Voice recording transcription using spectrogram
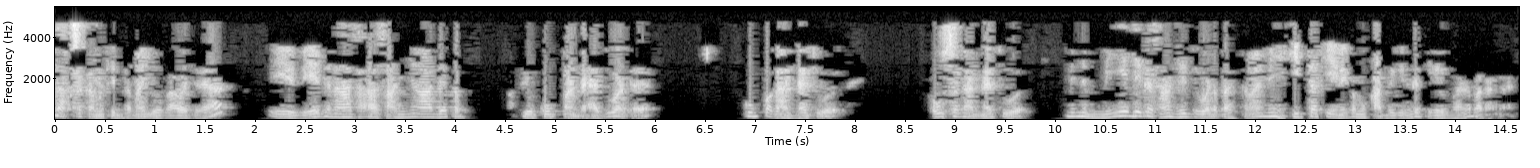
දක්ෂකමකින් තමයි යෝගාවචරය ඒ වේදනා සහ සංඥා දෙක අපි කුප්පන්න හැදුවට කුප්ප ගන්න නැතුව අවශ්‍ය ගන්න නැතුව මෙන්න මේ දෙක සංසිද්ධ වුණාට පස්සේ තමයි මේ හිත කියන එක මොකද්ද කියන එක තේරුම් ගන්න පටන් ගන්න.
